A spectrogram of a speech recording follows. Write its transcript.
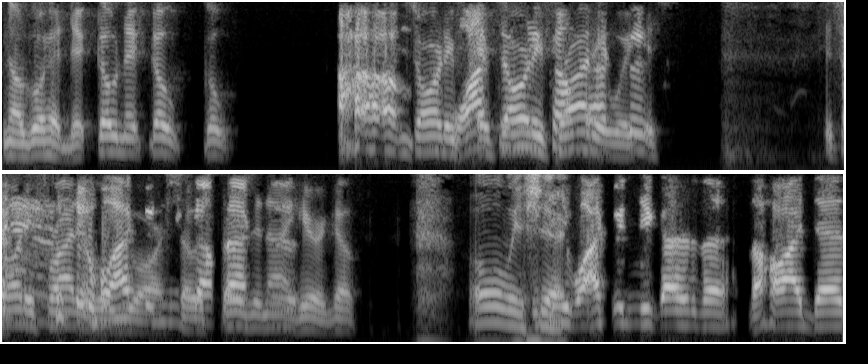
no. Go ahead, Nick. Go, Nick. Go, go. Um, It's already it's already Friday week. to- It's it's already Friday Why where you are. you So it's Thursday night. to- Here we go. Holy shit. Why couldn't you go to the the high des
